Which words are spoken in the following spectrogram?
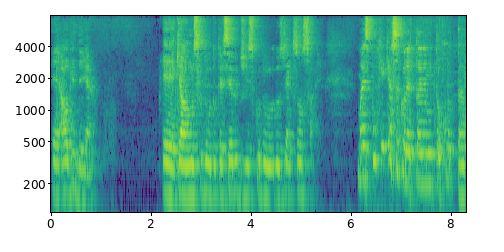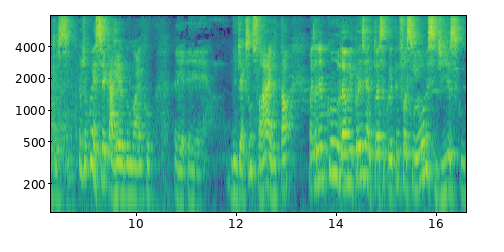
é, I'll Be There, é, que é uma música do, do terceiro disco do, dos Jackson's Five. Mas por que, que essa coletânea me tocou tanto assim? Eu já conheci a carreira do Michael, é, é, do Jackson's Five e tal, mas eu lembro que o Léo me apresentou essa coletânea e falou assim, ouve esse disco,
